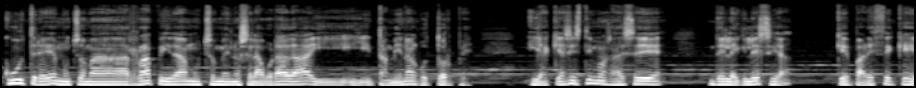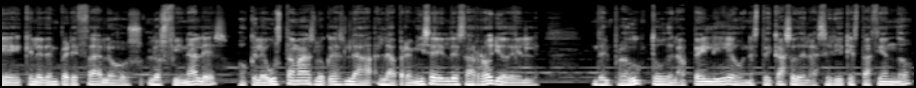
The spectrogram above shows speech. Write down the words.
cutre, mucho más rápida, mucho menos elaborada y, también algo torpe. Y aquí asistimos a ese de la iglesia que parece que, le den pereza los, los, finales o que le gusta más lo que es la, la premisa y el desarrollo del, del producto, de la peli o en este caso de la serie que está haciendo,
